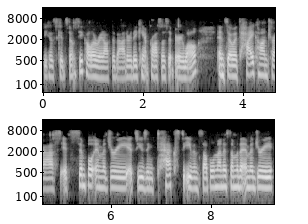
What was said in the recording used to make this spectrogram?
because kids don't see color right off the bat or they can't process it very well. And so, it's high contrast, it's simple imagery, it's using text to even supplement some of the imagery.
